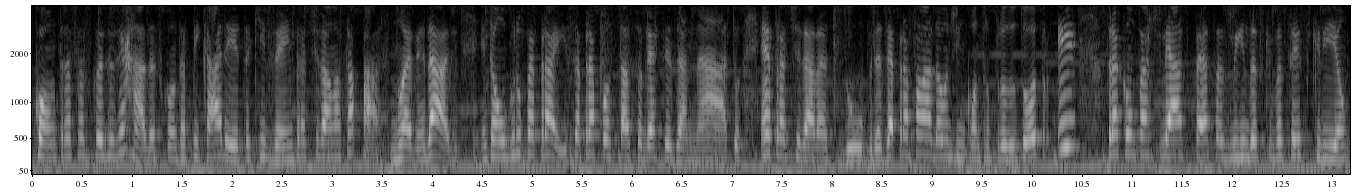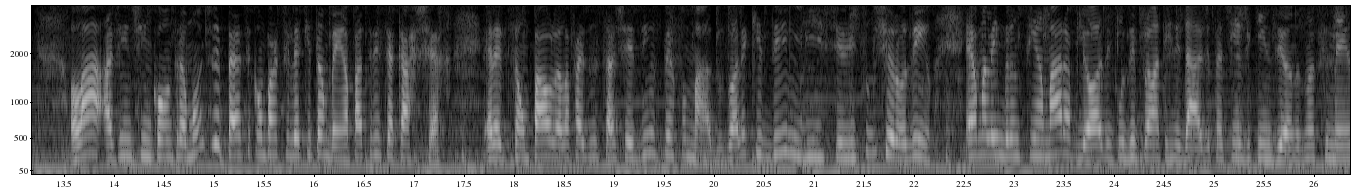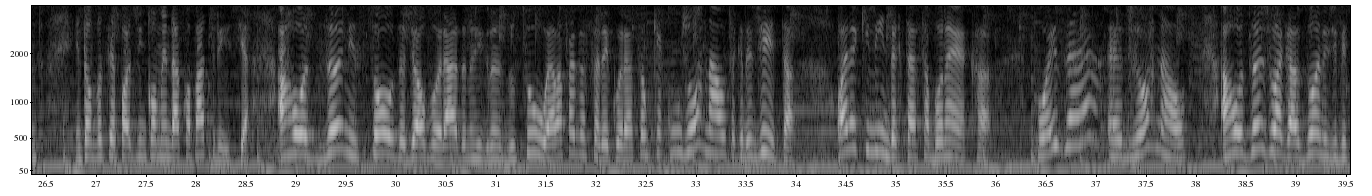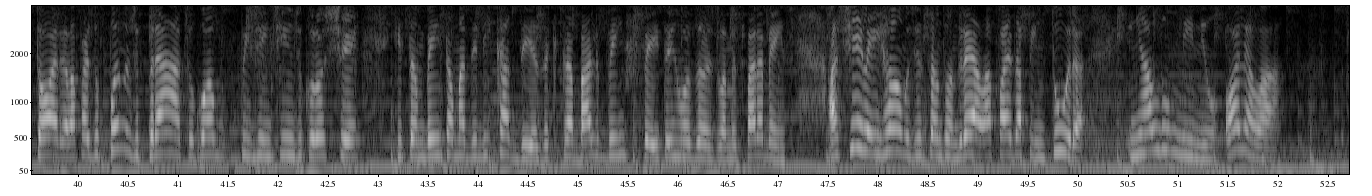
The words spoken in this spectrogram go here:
contra essas coisas erradas, contra a picareta que vem para tirar nossa paz, não é verdade? Então o grupo é para isso, é para postar sobre artesanato, é para tirar as dúvidas, é para falar de onde encontra um produto outro e para compartilhar as peças lindas que vocês criam. Lá a gente encontra um monte de peça e compartilha aqui também. A Patrícia Karcher, ela é de São Paulo, ela faz os sachezinhos perfumados. Olha que delícia, gente, tudo cheirosinho. É uma lembrancinha maravilhosa, inclusive para maternidade, festinha de 15 anos, nascimento. Então você pode encomendar com a Patrícia. A Rosane Souza Souza, de Alvorada, no Rio Grande do Sul, ela faz essa decoração que é com jornal, você acredita? Olha que linda que tá essa boneca. Pois é, é de jornal. A Rosângela Gazzoni, de Vitória, ela faz o pano de prato com um pingentinho de crochê, que também tá uma delicadeza. Que trabalho bem feito, hein, Rosângela? Meus parabéns. A Shirley Ramos, de Santo André, ela faz a pintura em alumínio. Olha lá.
